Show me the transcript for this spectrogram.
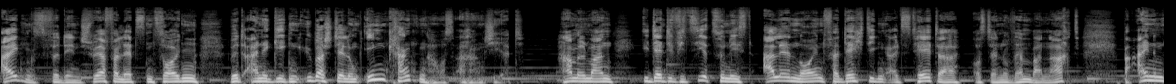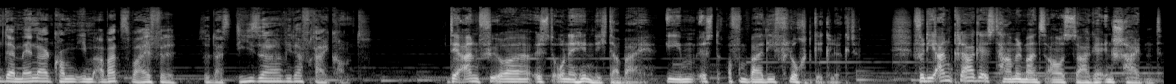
Eigens für den schwer verletzten Zeugen wird eine Gegenüberstellung im Krankenhaus arrangiert. Hamelmann identifiziert zunächst alle neun Verdächtigen als Täter aus der Novembernacht. Bei einem der Männer kommen ihm aber Zweifel, sodass dieser wieder freikommt. Der Anführer ist ohnehin nicht dabei. Ihm ist offenbar die Flucht geglückt. Für die Anklage ist Hamelmanns Aussage entscheidend.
